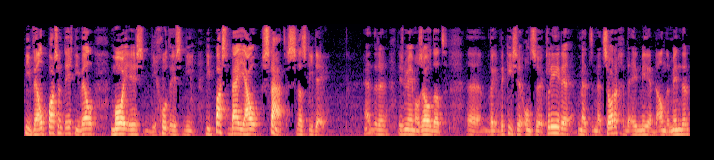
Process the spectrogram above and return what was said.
die wel passend is, die wel mooi is, die goed is, die, die past bij jouw status. Dat is het idee. Het is nu eenmaal zo dat uh, we, kiezen onze kleren met, met zorg. De een meer, de ander minder.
